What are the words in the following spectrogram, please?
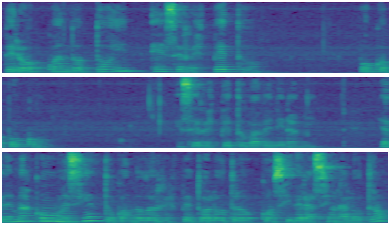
pero cuando doy ese respeto, poco a poco, ese respeto va a venir a mí. Y además, ¿cómo me siento cuando doy respeto al otro, consideración al otro?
